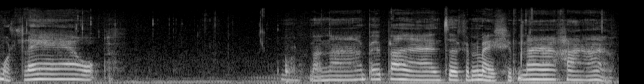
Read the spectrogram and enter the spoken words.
หมดแล้ว หมดแล้วนะ บ๊ายบาย เจอกันใหม่คลิปหน้าค่ะ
